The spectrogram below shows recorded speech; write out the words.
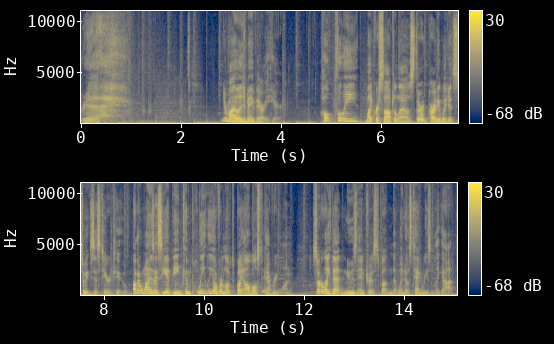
Your mileage may vary here. Hopefully, Microsoft allows third-party widgets to exist here too. Otherwise, I see it being completely overlooked by almost everyone. Sort of like that news and interests button that Windows 10 recently got.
